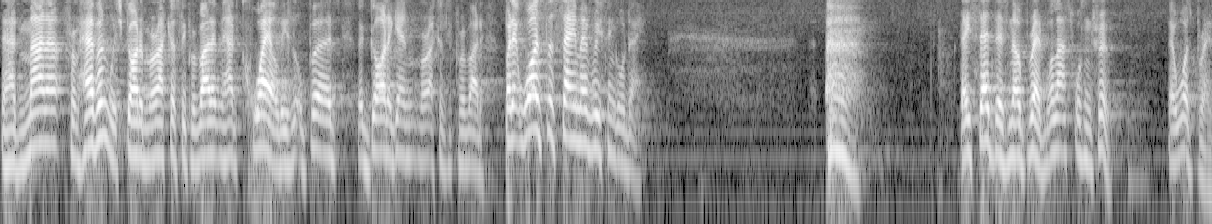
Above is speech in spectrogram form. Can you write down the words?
They had manna from heaven, which God had miraculously provided, and they had quail, these little birds that God again miraculously provided. But it was the same every single day. they said there's no bread. Well, that wasn't true. There was bread.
